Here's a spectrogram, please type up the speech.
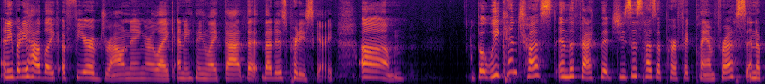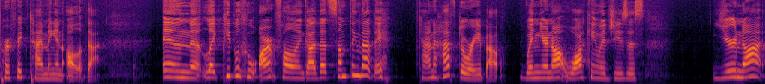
anybody had like a fear of drowning or like anything like that. That that is pretty scary. Um, but we can trust in the fact that Jesus has a perfect plan for us and a perfect timing and all of that. And like people who aren't following God, that's something that they kind of have to worry about. When you're not walking with Jesus, you're not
